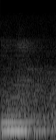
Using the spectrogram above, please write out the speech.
嗯。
